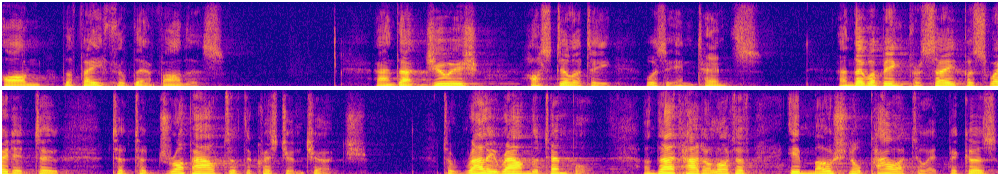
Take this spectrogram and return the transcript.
on the faith of their fathers. And that Jewish hostility was intense, and they were being persuaded to, to, to drop out of the Christian church, to rally round the temple. And that had a lot of emotional power to it because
